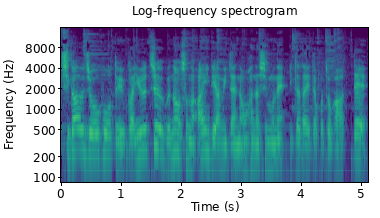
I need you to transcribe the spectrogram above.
違う情報というか YouTube のそのアイデアみたいなお話もねいただいたことがあって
